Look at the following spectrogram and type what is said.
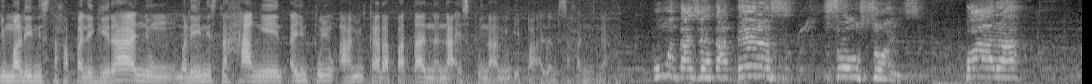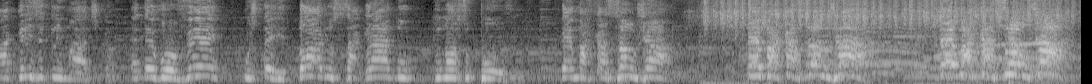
Yung malinis na kapaligiran, yung malinis na hangin, ayun po yung aming karapatan na nais po namin ipaalam sa kanila. Uma das verdadeiras soluções para a crise climática é devolver os territórios sagrados do nosso povo. Demarcação já! Demarcação já! Demarcação já!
